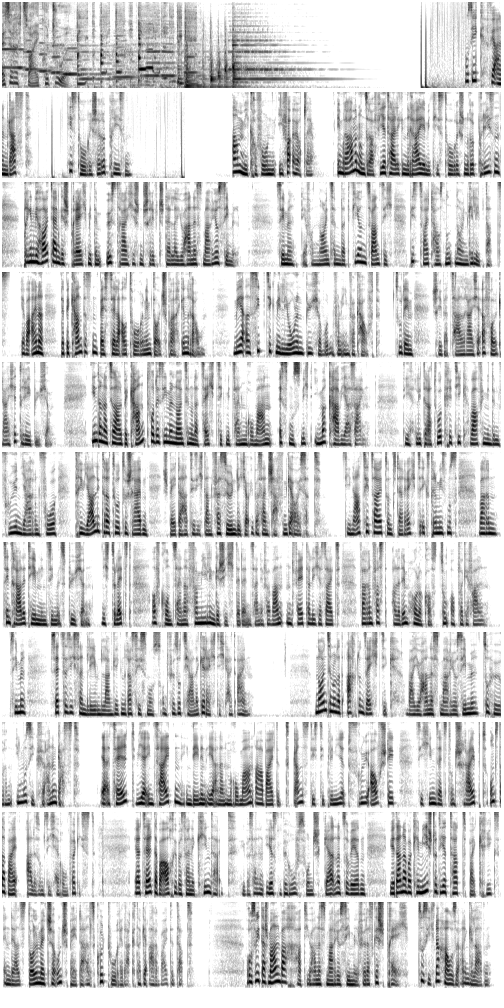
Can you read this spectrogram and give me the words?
SRF2 Kultur. Musik für einen Gast, historische Reprisen. Am Mikrofon Eva Oertle. Im Rahmen unserer vierteiligen Reihe mit historischen Reprisen bringen wir heute ein Gespräch mit dem österreichischen Schriftsteller Johannes Mario Simmel. Simmel, der von 1924 bis 2009 gelebt hat. Er war einer der bekanntesten Bestseller-Autoren im deutschsprachigen Raum. Mehr als 70 Millionen Bücher wurden von ihm verkauft. Zudem schrieb er zahlreiche erfolgreiche Drehbücher. International bekannt wurde Simmel 1960 mit seinem Roman Es muss nicht immer Kaviar sein. Die Literaturkritik warf ihm in den frühen Jahren vor, Trivialliteratur zu schreiben. Später hat sie sich dann versöhnlicher über sein Schaffen geäußert. Die Nazizeit und der Rechtsextremismus waren zentrale Themen in Simmels Büchern. Nicht zuletzt aufgrund seiner Familiengeschichte, denn seine Verwandten väterlicherseits waren fast alle dem Holocaust zum Opfer gefallen. Simmel setzte sich sein Leben lang gegen Rassismus und für soziale Gerechtigkeit ein. 1968 war Johannes Mario Simmel zu hören in Musik für einen Gast. Er erzählt, wie er in Zeiten, in denen er an einem Roman arbeitet, ganz diszipliniert früh aufsteht, sich hinsetzt und schreibt und dabei alles um sich herum vergisst. Er erzählt aber auch über seine Kindheit, über seinen ersten Berufswunsch, Gärtner zu werden, wie er dann aber Chemie studiert hat, bei Kriegsende als Dolmetscher und später als Kulturredakteur gearbeitet hat. Roswitha Schmalenbach hat Johannes Marius Simmel für das Gespräch zu sich nach Hause eingeladen.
